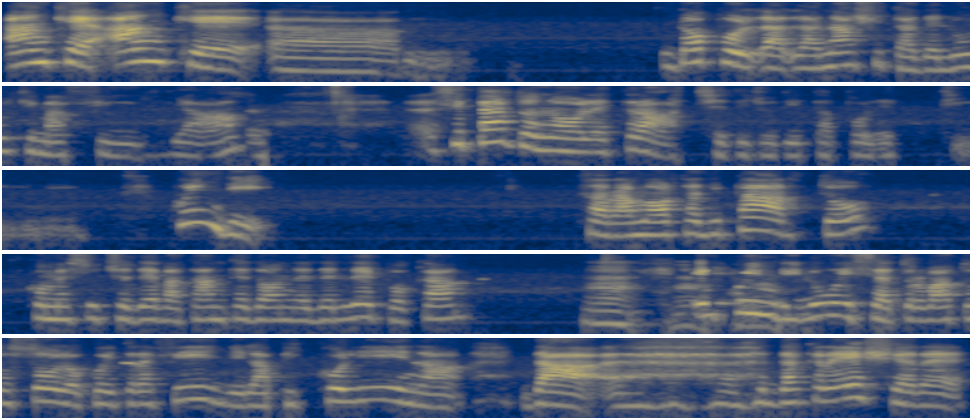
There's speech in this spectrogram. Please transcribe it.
anche, anche eh, dopo la, la, nascita dell'ultima figlia, eh, si perdono le tracce di Giuditta Polettini. Quindi sarà morta di parto, come succedeva a tante donne dell'epoca? Mm, mm, e quindi mm. lui si è trovato solo con i tre figli, la piccolina da, eh, da crescere.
